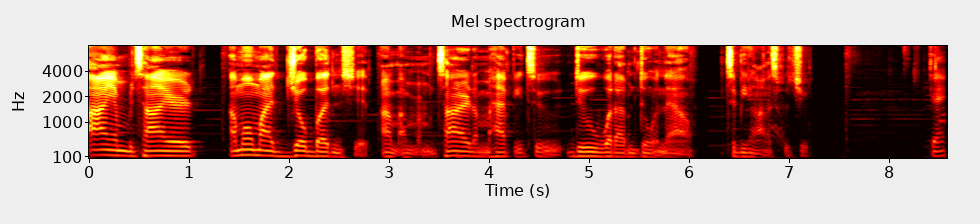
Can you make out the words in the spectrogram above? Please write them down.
I am retired. I'm on my Joe Budden shit. I'm, I'm, I'm retired. I'm happy to do what I'm doing now. To be honest with you, okay.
